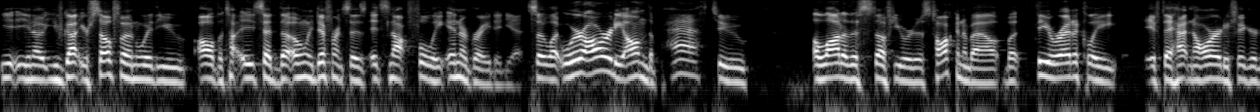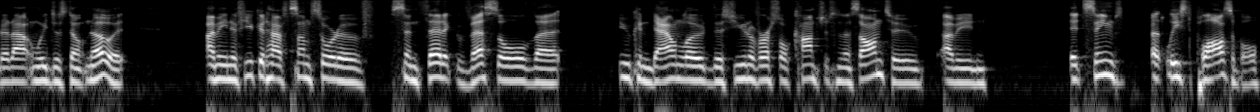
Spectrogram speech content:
You, you, know, you've got your cell phone with you all the time. He said the only difference is it's not fully integrated yet. So like we're already on the path to a lot of this stuff you were just talking about, but theoretically if they hadn't already figured it out and we just don't know it, I mean, if you could have some sort of synthetic vessel that you can download this universal consciousness onto, I mean, it seems at least plausible.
